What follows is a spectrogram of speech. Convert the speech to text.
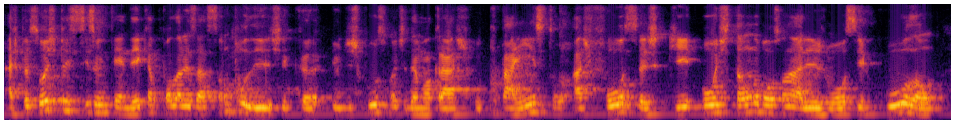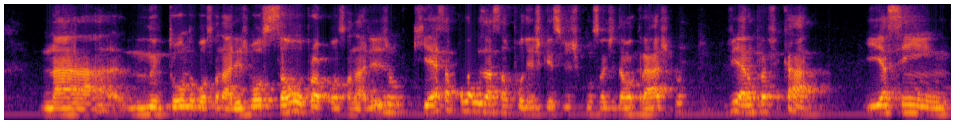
As pessoas precisam entender que a polarização política e o discurso antidemocrático que está íncito, as forças que ou estão no bolsonarismo ou circulam na, no entorno do bolsonarismo ou são o próprio bolsonarismo, que essa polarização política e esse discurso antidemocrático vieram para ficar. E, assim,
